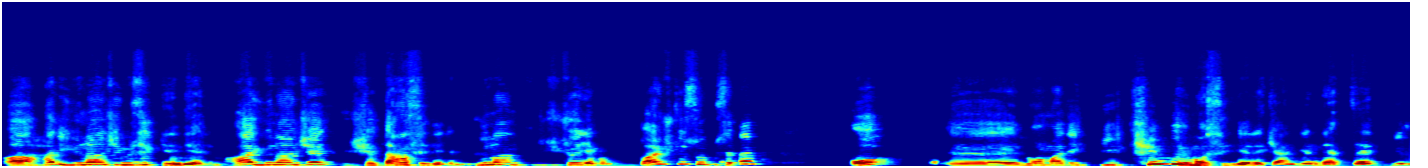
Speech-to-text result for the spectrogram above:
A, hadi Yunanca müzik dinleyelim. Ha, Yunanca şey dans edelim. Yunan şöyle yapalım. Başlıyorsunuz bu sefer o, eee, normalde bir kin duyması gereken, bir nefret, bir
